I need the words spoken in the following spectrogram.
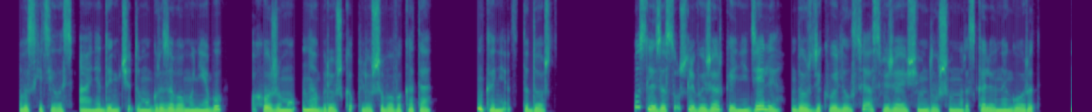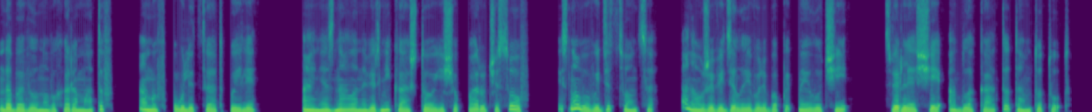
— восхитилась Аня дымчатому грозовому небу, похожему на брюшко плюшевого кота. Наконец-то дождь. После засушливой жаркой недели дождик вылился освежающим душем на раскаленный город, добавил новых ароматов, омыв улицы от пыли. Аня знала наверняка, что еще пару часов, и снова выйдет солнце. Она уже видела его любопытные лучи, сверлящие облака то там, то тут.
